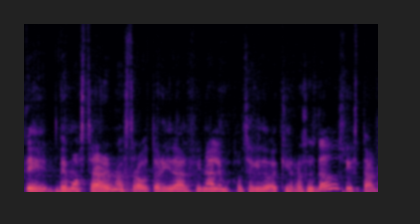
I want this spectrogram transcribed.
de demostrar nuestra autoridad. Al final hemos conseguido X resultados y están.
